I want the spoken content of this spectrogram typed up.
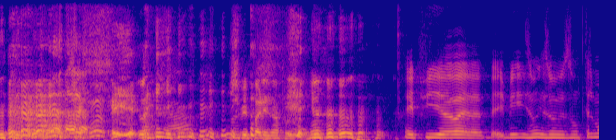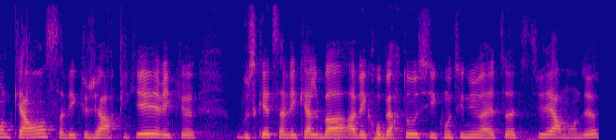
Je vais pas les imposer. Et puis, euh, ouais, mais- mais ils, ont, ils, ont, ils ont tellement de carences avec Gérard Piquet, avec euh, Busquets, avec Alba, avec Roberto s'il continue à être titulaire, mon Dieu.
